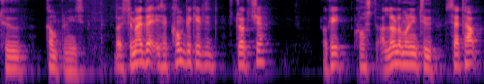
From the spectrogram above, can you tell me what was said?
to companies. But Sumedha is a complicated structure, okay, cost a lot of money to set up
